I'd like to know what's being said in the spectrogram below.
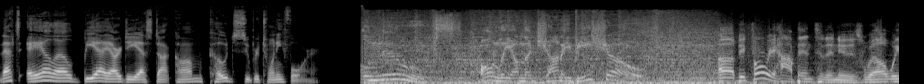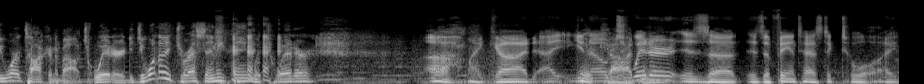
That's A L L B I R D S.com, code SUPER24. News only on the Johnny B Show. Uh, before we hop into the news, Will, we were talking about Twitter. Did you want to address anything with Twitter? Oh my God! I, you Good know, God, Twitter man. is a is a fantastic tool. I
